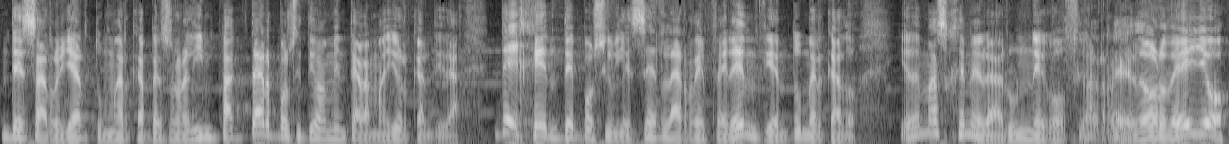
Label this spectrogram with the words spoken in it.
desarrollar tu marca personal, impactar positivamente a la mayor cantidad de gente posible, ser la referencia en tu mercado y además generar un negocio alrededor de ello.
